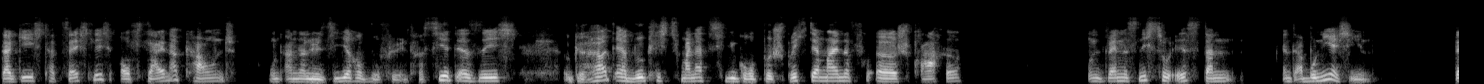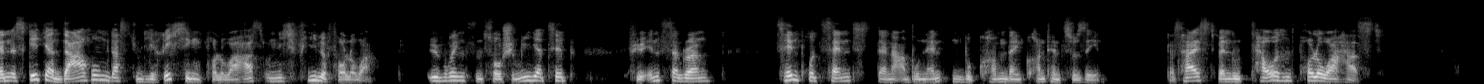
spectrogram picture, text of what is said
da gehe ich tatsächlich auf seinen Account und analysiere, wofür interessiert er sich, gehört er wirklich zu meiner Zielgruppe, spricht er meine äh, Sprache. Und wenn es nicht so ist, dann entabonniere ich ihn. Denn es geht ja darum, dass du die richtigen Follower hast und nicht viele Follower. Übrigens ein Social-Media-Tipp für Instagram. 10% deiner Abonnenten bekommen dein Content zu sehen. Das heißt, wenn du 1000 Follower hast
